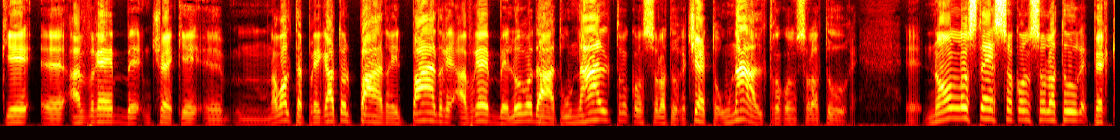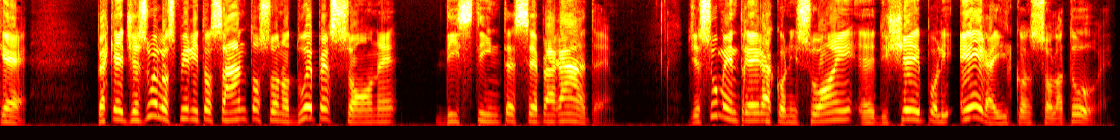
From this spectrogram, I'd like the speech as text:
che eh, avrebbe, cioè che eh, una volta pregato il Padre, il Padre avrebbe loro dato un altro consolatore, certo un altro consolatore, eh, non lo stesso consolatore, perché? Perché Gesù e lo Spirito Santo sono due persone distinte e separate. Gesù mentre era con i suoi eh, discepoli era il consolatore,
